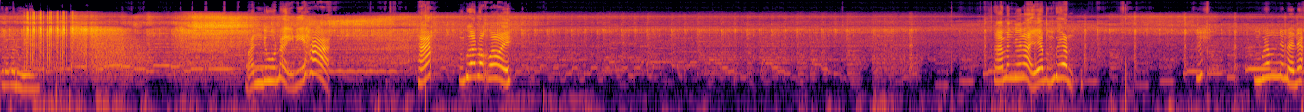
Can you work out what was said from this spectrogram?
เขาเรียกว่าดูเอง มันอยู่ไหนดีฮะฮะเพื่อนบอกหน่อยฮะมันอยู่ไหนเนี่ยเพื่อนเพื่อนมันอยู่ไหนเนี่ย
